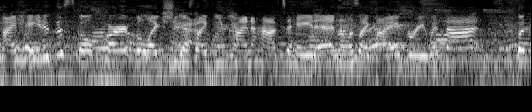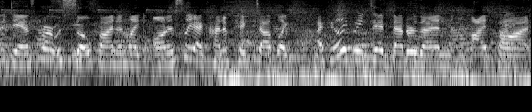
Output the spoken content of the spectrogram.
I hated the sculpt part, but like she was like, you kind of have to hate it, and I was like, I agree with that. But the dance part was so fun, and like honestly, I kind of picked up like I feel like we did better than I thought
